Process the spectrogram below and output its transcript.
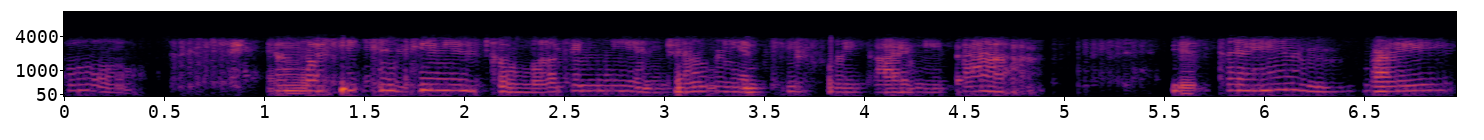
whole. And what He continues to lovingly and gently and peacefully guide me back is to Him, right?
